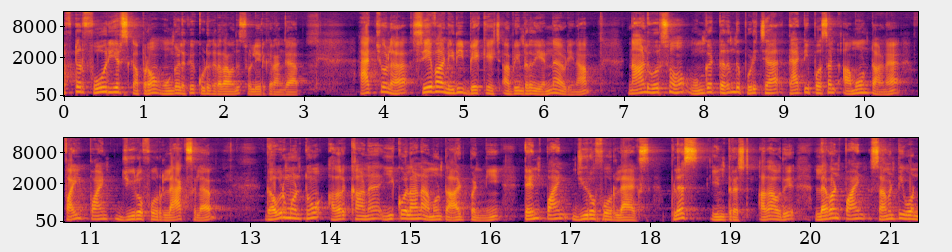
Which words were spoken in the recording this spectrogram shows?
ஆஃப்டர் ஃபோர் இயர்ஸ்க்கு அப்புறம் உங்களுக்கு கொடுக்குறதா வந்து சொல்லியிருக்கிறாங்க. ஆக்சுவலாக சேவாநிதி பேக்கேஜ் அப்படின்றது என்ன அப்படின்னா நாலு வருஷம் உங்கள்கிட்ட இருந்து பிடிச்ச தேர்ட்டி பர்சன்ட் அமௌண்ட்டான ஃபைவ் பாயிண்ட் ஜீரோ ஃபோர் லேக்ஸில் கவர்மெண்ட்டும் அதற்கான ஈக்குவலான அமௌண்ட்டை ஆட் பண்ணி ten point zero four lakhs plus interest அதாவது லெவன் பாயிண்ட் செவன்ட்டி ஒன்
